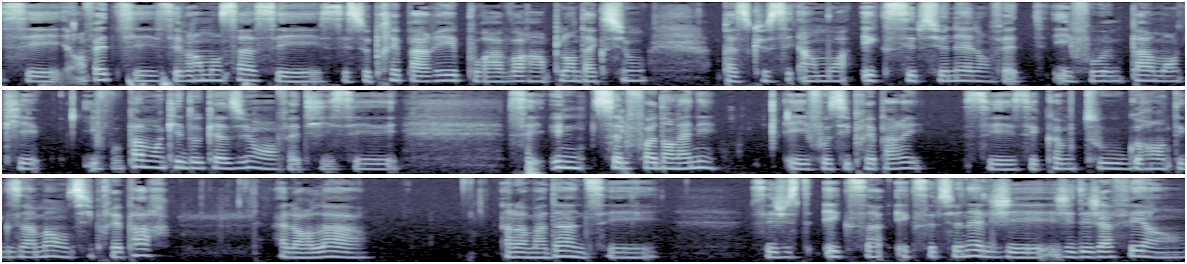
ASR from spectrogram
C'est en fait c'est vraiment ça, c'est se préparer pour avoir un plan d'action parce que c'est un mois exceptionnel en fait. Il faut même pas manquer, il faut pas manquer d'occasion en fait. C'est c'est une seule fois dans l'année et il faut s'y préparer. C'est comme tout grand examen, on s'y prépare. Alors là, Ramadan, c'est c'est juste exceptionnel. J'ai déjà fait un,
